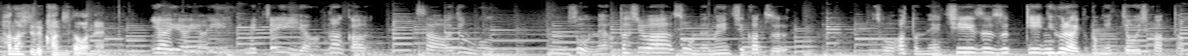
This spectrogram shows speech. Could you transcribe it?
話してて感じたわね。いやいやいやいいめっちゃいいやん。なんかさでもうんそうね。私はそうねメンチカツ。そうあとねチーズズッキーニフライとかめっちゃ美味しかったの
